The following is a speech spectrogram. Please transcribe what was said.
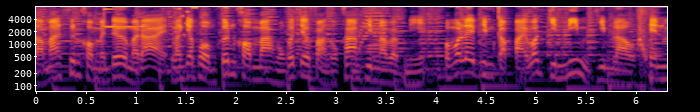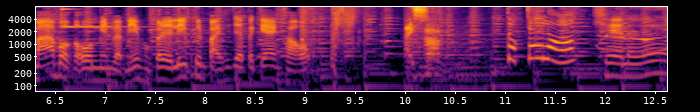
สามารถขึ้นคอมเมนเดอร์มาได้ หลังจากผมขึ้นคอมมาผมก็เจอฝั่งตรงข้ามพิมพ์มาแบบนี้ ผมก็เลยพิมพ์กลับไปว่ากินนิ่มทีมเรา เห็นม้าบอกกับโอเมนแบบนี้ผมก็เลยรีบขึ้นไปที่จะไปแกล้งเขา ไอ้สัสตกใจเหรอแค่เลย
